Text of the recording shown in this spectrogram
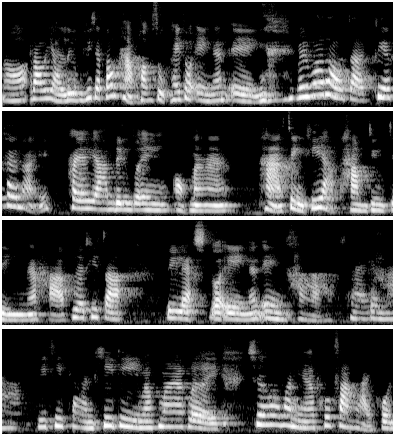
เนาะเราอย่าลืมที่จะต้องหาความสุขให้ตัวเองนั่นเอง ไม่ว่าเราจะเครียดแค่ไหนพยายามดึงตัวเองออกมา หาสิ่งที่อยากทำจริง ๆนะคะ เพื่อที่จะรีแลกซ์ตัวเองนั่นเองค่ะใช่ค่ะเป็นวิธีการที่ดีมากๆเลย เชื่อว่าวันนี้ผู้ฟังหลายคน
